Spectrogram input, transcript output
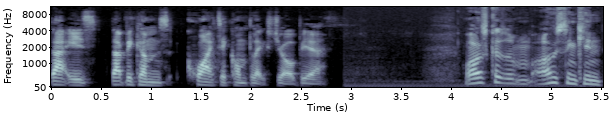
that is that becomes quite a complex job. Yeah. Well, because um, I was thinking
